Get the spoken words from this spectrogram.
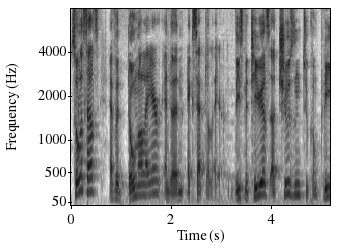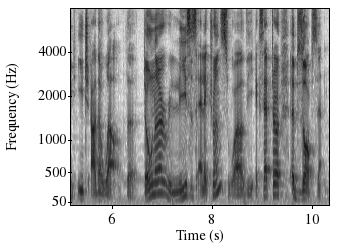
Solar cells have a donor layer and an acceptor layer. These materials are chosen to complete each other well. The donor releases electrons while the acceptor absorbs them.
